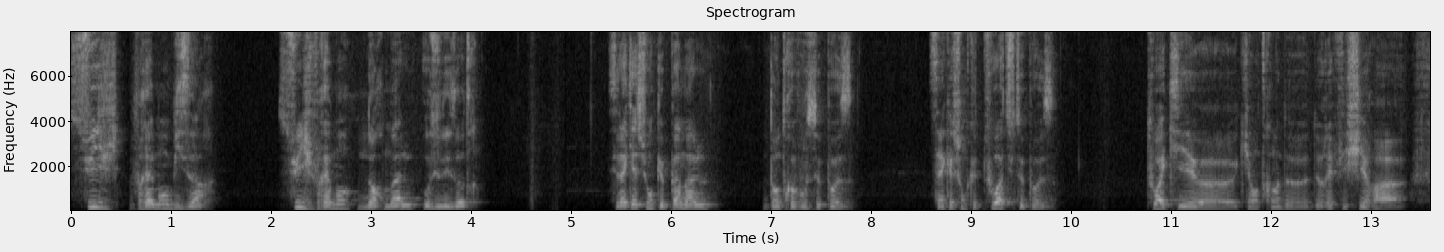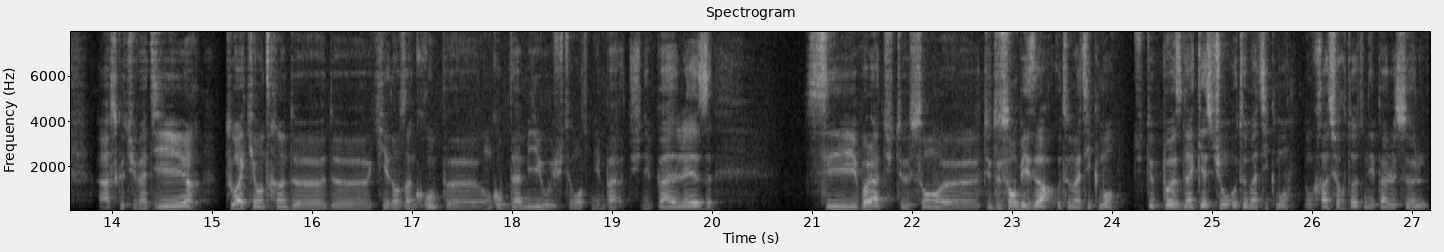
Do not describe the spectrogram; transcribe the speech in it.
suis-je vraiment bizarre? Suis-je vraiment normal aux yeux des autres? C'est la question que pas mal d'entre vous se posent. C'est la question que toi tu te poses. Toi qui es, euh, qui est en train de, réfléchir à, ce que tu vas dire, toi qui est en train de, qui est dans un groupe, euh, groupe d'amis où justement tu n'es pas, tu n'es pas à l'aise, c'est voilà, tu te sens, euh, tu te sens bizarre automatiquement. Tu te poses la question automatiquement. Donc rassure-toi, tu n'es pas le seul.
